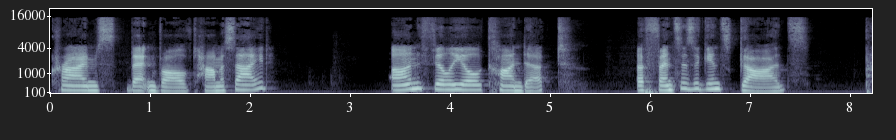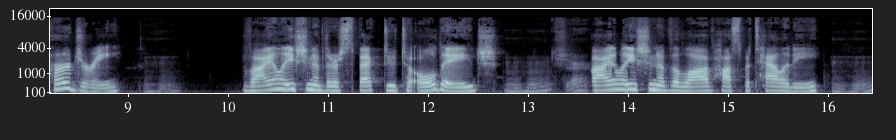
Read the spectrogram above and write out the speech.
crimes that involved homicide, unfilial conduct, offenses against gods, perjury, violation of the respect due to old age, Mm-hmm. Sure. violation of the law of hospitality, Mm-hmm.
